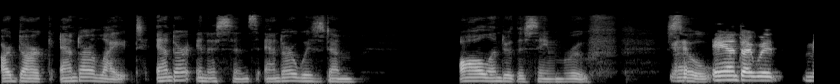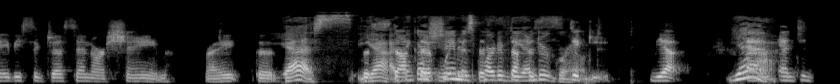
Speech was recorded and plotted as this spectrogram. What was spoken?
our dark and our light and our innocence and our wisdom all under the same roof. So, and I would maybe suggest in our shame, right? The yes, the yeah. I think our shame is part of the underground. Sticky. Yeah, yeah, and, and to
